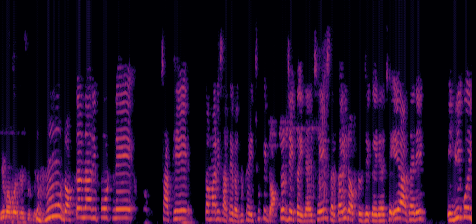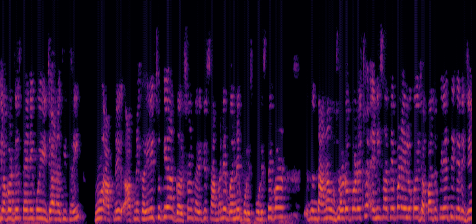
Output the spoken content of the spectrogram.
એ બાબતે શું? હું ડોક્ટરના રિપોર્ટને સાથે તમારી સાથે રજૂ થઈ છું કે ડોક્ટર જે કહી રહ્યા છે સરકારી ડોક્ટર જે કહી રહ્યા છે એ આધારે એવી કોઈ જબરદસ્ત એને કોઈ ઈજા નથી થઈ. હું આપને આપને કહી રહી છું કે આ ઘર્ષણ થયું છે. સામાન્ય બંને પોલીસ પોલીસને પણ નાના ઉઝરડો પડે છે. એની સાથે પણ એ લોકોએ ઝપાઝપી નથી કરી. જે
